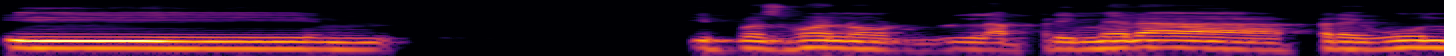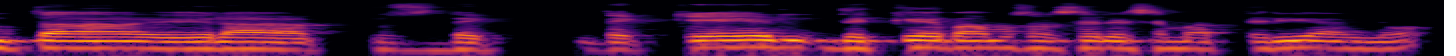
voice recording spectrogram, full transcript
Y, y pues bueno, la primera pregunta era, pues, ¿de, de, qué, ¿de qué vamos a hacer ese material, no?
